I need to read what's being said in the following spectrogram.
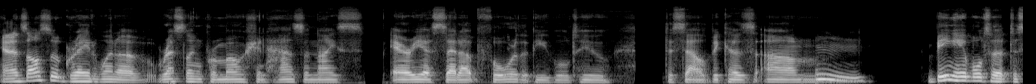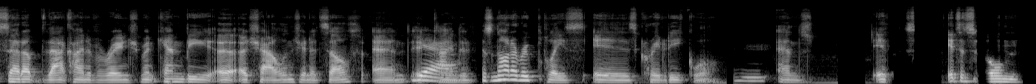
it's also great when a wrestling promotion has a nice area set up for the people to to sell because um Mm, being able to to set up that kind of arrangement can be a, a challenge in itself and it kind of because not every place is created equal Mm, and it's it's its own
